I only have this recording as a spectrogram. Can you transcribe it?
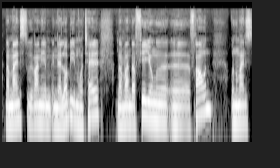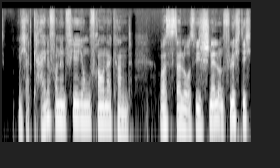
Und dann meintest du, wir waren hier im- in der Lobby im Hotel und dann waren da vier junge äh, Frauen und du meintest, mich hat keine von den vier jungen Frauen erkannt. Was ist da los? Wie schnell und flüchtig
